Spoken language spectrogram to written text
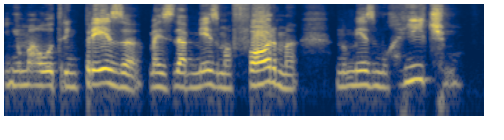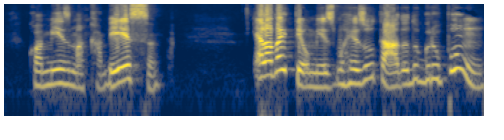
em uma outra empresa, mas da mesma forma, no mesmo ritmo, com a mesma cabeça, ela vai ter o mesmo resultado do grupo 1.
